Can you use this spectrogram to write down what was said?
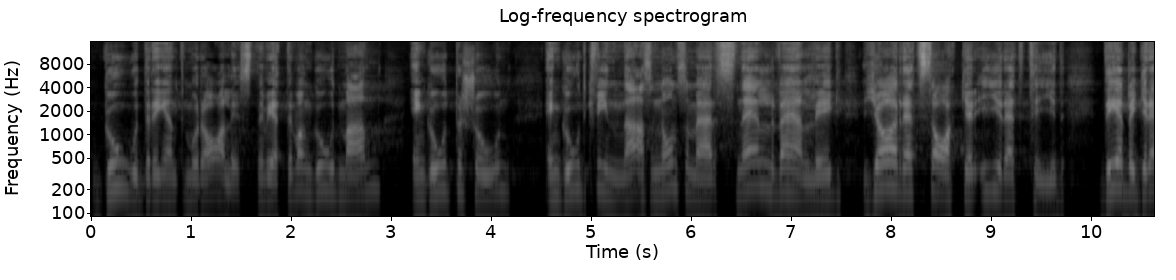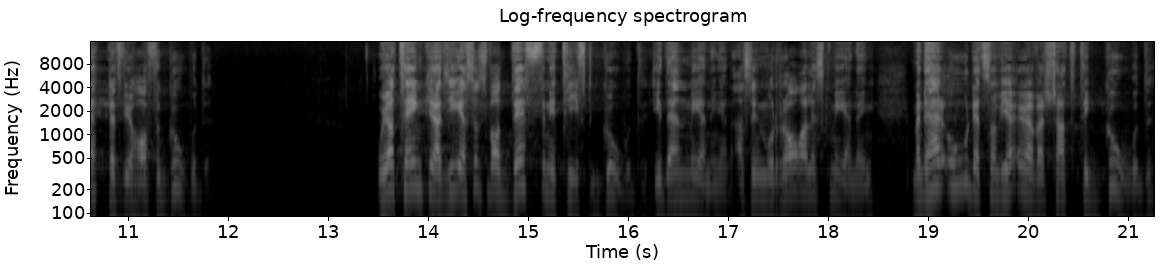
god rent moraliskt. Ni vet, det var en god man, en god person, en god kvinna, alltså någon som är snäll, vänlig, gör rätt saker i rätt tid. Det är begreppet vi har för god. Och jag tänker att Jesus var definitivt god i den meningen, alltså i en moralisk mening. Men det här ordet som vi har översatt till god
